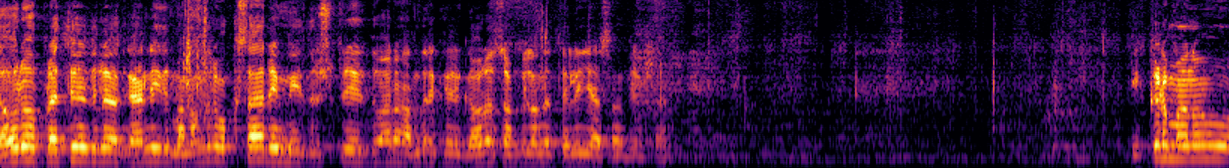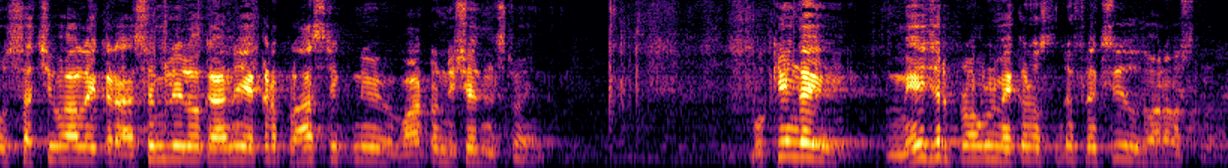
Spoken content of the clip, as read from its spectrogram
గౌరవ ప్రతినిధులుగా కానీ ఇది మనందరం ఒకసారి మీ దృష్టి ద్వారా అందరికీ గౌరవ సభ్యులందరూ తెలియజేస్తాం సార్ ఇక్కడ మనం సచివాలయం ఇక్కడ అసెంబ్లీలో కానీ ఎక్కడ ప్లాస్టిక్ని వాడటం నిషేధించడం అయింది ముఖ్యంగా ఈ మేజర్ ప్రాబ్లం ఎక్కడ వస్తుంది ఫ్లెక్సీల ద్వారా వస్తుంది.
